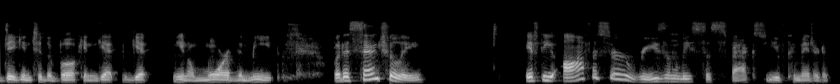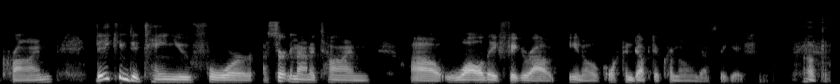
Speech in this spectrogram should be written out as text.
dig into the book and get get you know more of the meat. But essentially, if the officer reasonably suspects you've committed a crime, they can detain you for a certain amount of time uh, while they figure out, you know, or conduct a criminal investigation. Okay.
